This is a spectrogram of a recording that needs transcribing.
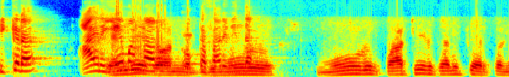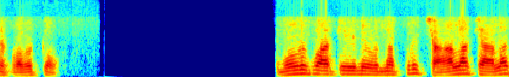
ఇక్కడ ఆయన ఏమన్నారో ఒక్కసారి విందాం. మూడు మూడు పార్టీలు కలిసి ఏర్పడిన ప్రభుత్వం. మూడు పార్టీలు ఉన్నప్పుడు చాలా చాలా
